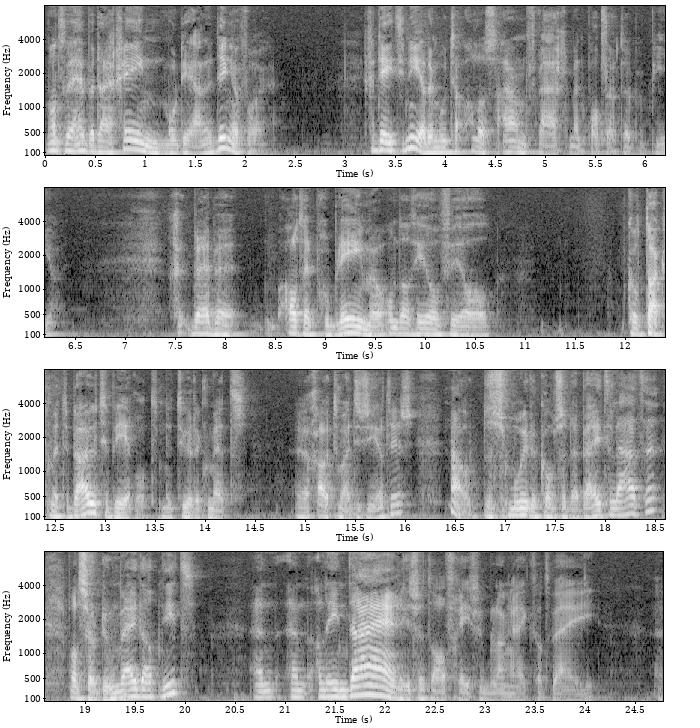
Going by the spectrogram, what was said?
Want we hebben daar geen moderne dingen voor. Gedetineerden moeten alles aanvragen met potlood en papier. We hebben altijd problemen omdat heel veel contact met de buitenwereld natuurlijk met, geautomatiseerd is. Nou, dat is moeilijk om ze daarbij te laten, want zo doen wij dat niet. En, en alleen daar is het al vreselijk belangrijk dat wij eh,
